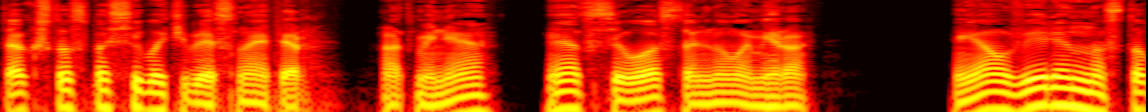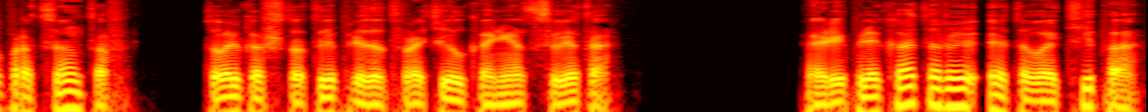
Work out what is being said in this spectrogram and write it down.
Так что спасибо тебе, снайпер, от меня и от всего остального мира. Я уверен на сто процентов, только что ты предотвратил конец света. Репликаторы этого типа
